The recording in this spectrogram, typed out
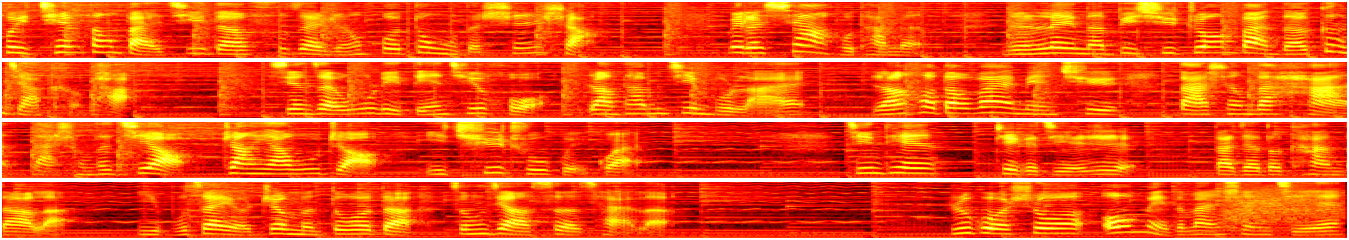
会千方百计地附在人或动物的身上。为了吓唬他们，人类呢必须装扮得更加可怕，先在屋里点起火，让他们进不来，然后到外面去大声地喊、大声地叫，张牙舞爪，以驱除鬼怪。今天这个节日，大家都看到了，已不再有这么多的宗教色彩了。如果说欧美的万圣节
